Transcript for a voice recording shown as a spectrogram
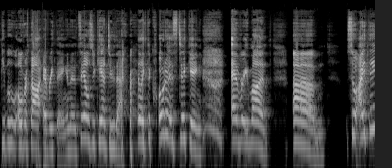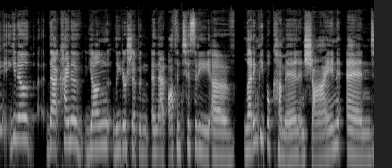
people who overthought mm-hmm. everything. And in sales, you can't do that, right? Like the quota is ticking every month. Um, so I think, you know, that kind of young leadership and, and that authenticity of letting people come in and shine. And,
